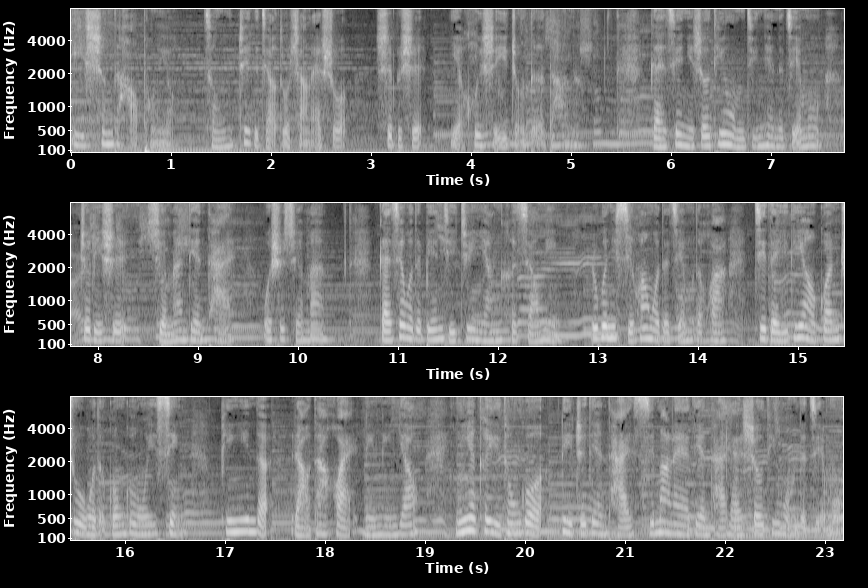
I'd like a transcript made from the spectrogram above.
一生的好朋友。从这个角度上来说。是不是也会是一种得到呢？感谢你收听我们今天的节目，这里是雪漫电台，我是雪漫。感谢我的编辑俊阳和小敏。如果你喜欢我的节目的话，记得一定要关注我的公共微信，拼音的饶大坏零零幺。你也可以通过荔枝电台、喜马拉雅电台来收听我们的节目。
